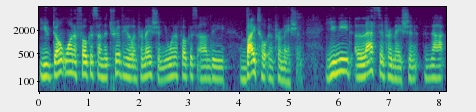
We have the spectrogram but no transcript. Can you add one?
you don't want to focus on the trivial information. You want to focus on the vital information. You need less information, not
